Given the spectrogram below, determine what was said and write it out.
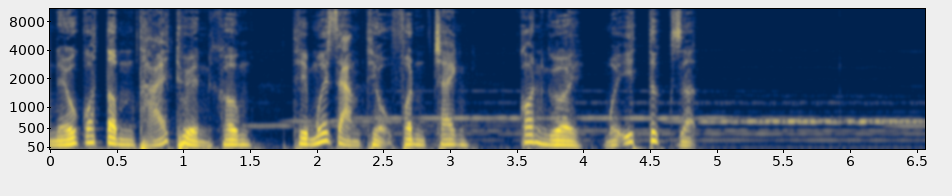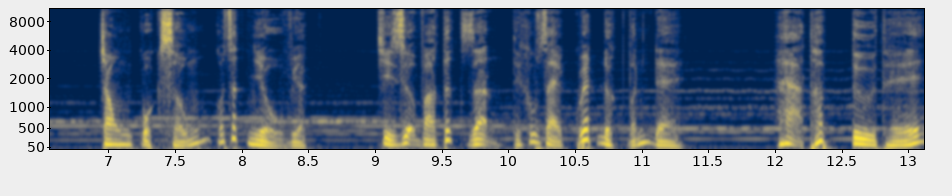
Nếu có tâm thái thuyền không thì mới giảm thiểu phân tranh, con người mới ít tức giận. Trong cuộc sống có rất nhiều việc, chỉ dựa vào tức giận thì không giải quyết được vấn đề. Hạ thấp tư thế,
